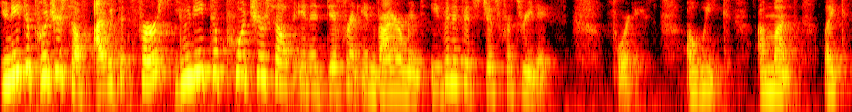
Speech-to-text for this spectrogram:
You need to put yourself, I would say, first, you need to put yourself in a different environment, even if it's just for three days, four days, a week, a month. Like,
